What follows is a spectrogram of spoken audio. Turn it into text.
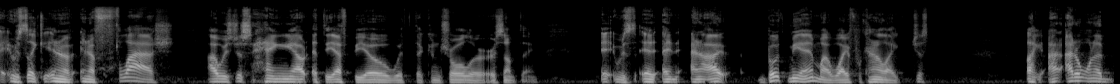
it was like in a in a flash I was just hanging out at the FBO with the controller or something. It was and and I both me and my wife were kind of like just like I, I don't want to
